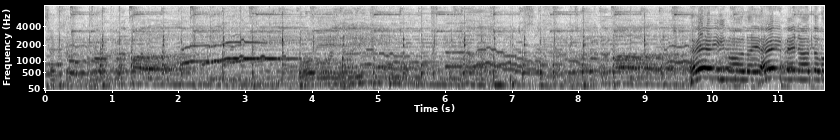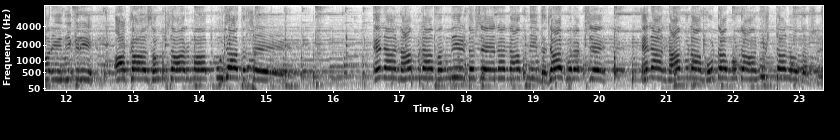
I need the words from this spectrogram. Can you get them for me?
સકલ જગમાં આખા સંસારમાં પૂજા થશે. એના નામના મંદિર થશે, એના નામની ધજા ફરકશે, એના નામના મોટા મોટા અનુષ્ઠાનો થશે.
